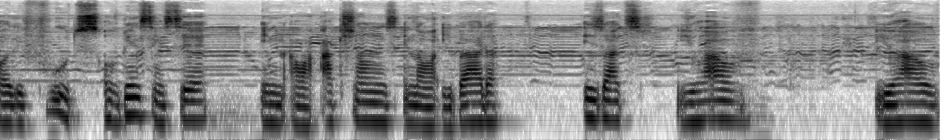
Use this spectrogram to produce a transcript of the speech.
or the fruits of being sincere in our actions, in our ibadah, is that you have you have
